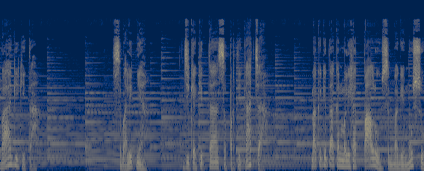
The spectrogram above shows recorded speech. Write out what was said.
bagi kita. Sebaliknya, jika kita seperti kaca, maka kita akan melihat palu sebagai musuh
